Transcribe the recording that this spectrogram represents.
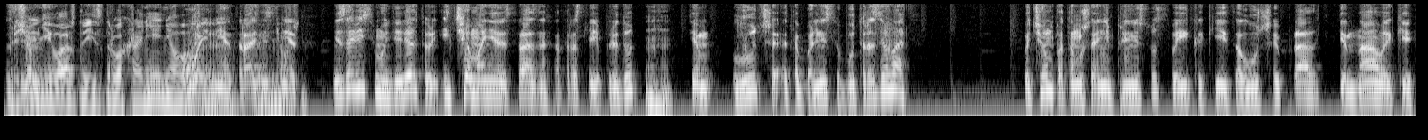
Причем неважно, из здравоохранения... Ой, э, нет, разницы не нет. важно. Независимый директор, и чем они с разных отраслей придут, Мгм. тем лучше эта больница будет развиваться. Почему? Потому что они принесут свои какие-то лучшие практики, навыки,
